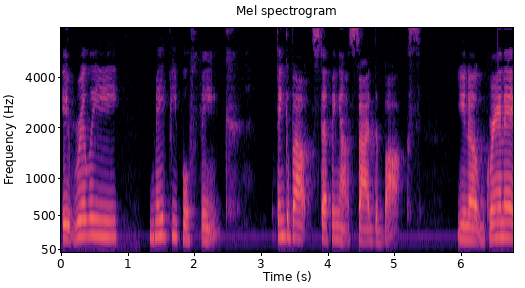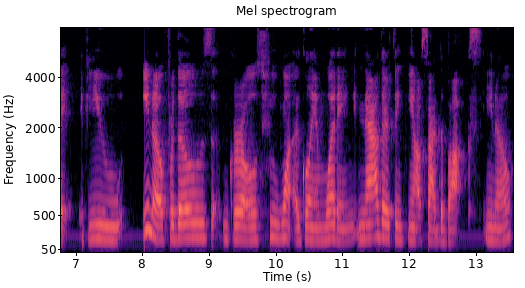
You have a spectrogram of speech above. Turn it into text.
it really made people think. Think about stepping outside the box. You know, granted, if you, you know, for those girls who want a glam wedding, now they're thinking outside the box, you know?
